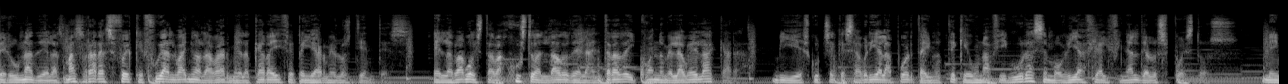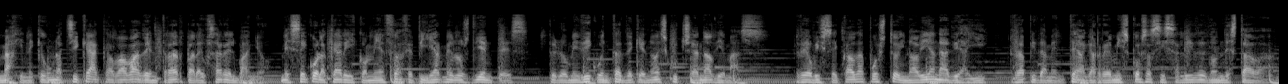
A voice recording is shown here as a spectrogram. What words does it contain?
pero una de las más raras fue que fui al baño a lavarme la cara y cepillarme los dientes. El lavabo estaba justo al lado de la entrada y cuando me lavé la cara, vi y escuché que se abría la puerta y noté que una figura se movía hacia el final de los puestos. Me imaginé que una chica acababa de entrar para usar el baño. Me seco la cara y comienzo a cepillarme los dientes, pero me di cuenta de que no escuché a nadie más. Revisé cada puesto y no había nadie allí. Rápidamente agarré mis cosas y salí de donde estaba.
